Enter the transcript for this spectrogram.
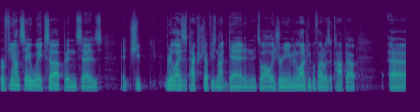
or fiance wakes up and says and she realizes Patrick Duffy's not dead and it's all a dream. And a lot of people thought it was a cop out. Uh,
